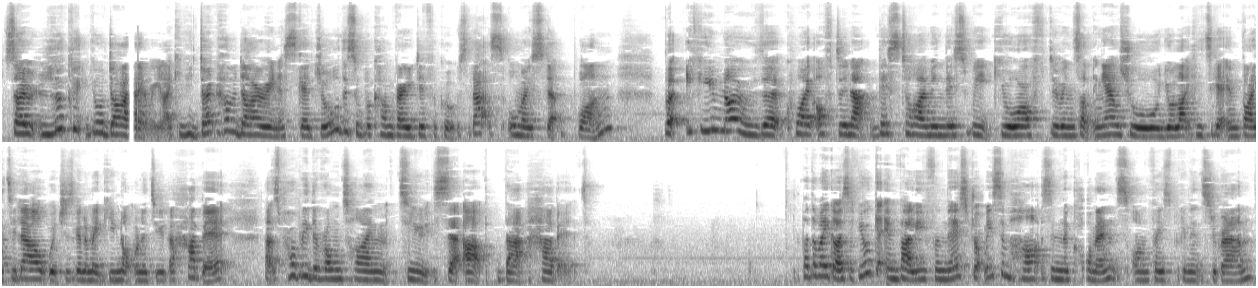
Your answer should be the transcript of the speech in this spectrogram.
So look at your diary. Like if you don't have a diary and a schedule, this will become very difficult. So that's almost step one. But if you know that quite often at this time in this week you're off doing something else, or you're likely to get invited out, which is going to make you not want to do the habit, that's probably the wrong time to set up that habit. By the way, guys, if you're getting value from this, drop me some hearts in the comments on Facebook and Instagram.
